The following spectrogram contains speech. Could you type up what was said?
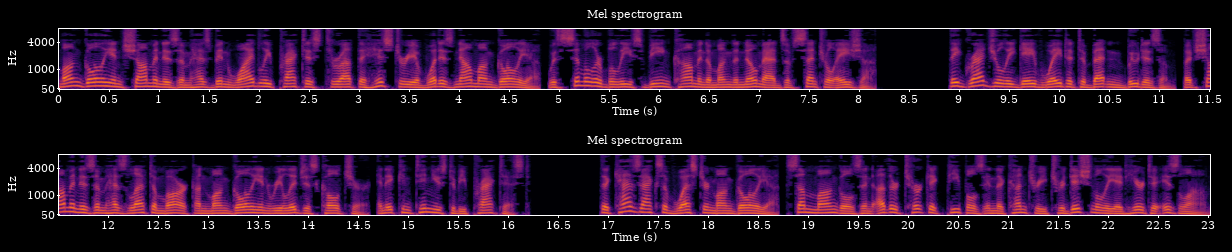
Mongolian shamanism has been widely practiced throughout the history of what is now Mongolia, with similar beliefs being common among the nomads of Central Asia. They gradually gave way to Tibetan Buddhism, but shamanism has left a mark on Mongolian religious culture, and it continues to be practiced. The Kazakhs of Western Mongolia, some Mongols and other Turkic peoples in the country traditionally adhere to Islam.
